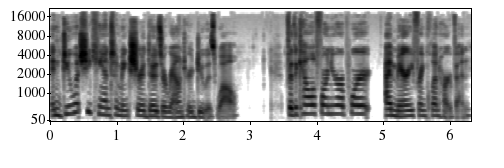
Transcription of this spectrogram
and do what she can to make sure those around her do as well. For the California Report, I'm Mary Franklin Harvin.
